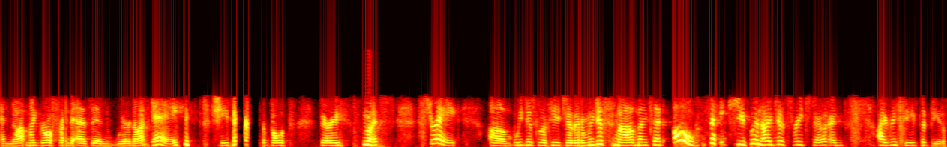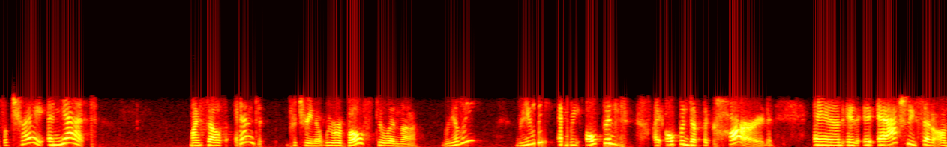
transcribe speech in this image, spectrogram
and not my girlfriend as in we're not gay, she's we're both very much straight, um, we just looked at each other and we just smiled and I said, Oh, thank you. And I just reached out and I received the beautiful tray. And yet, myself and Katrina, we were both still in the, really? Really? And we opened, I opened up the card and it, it actually said on,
